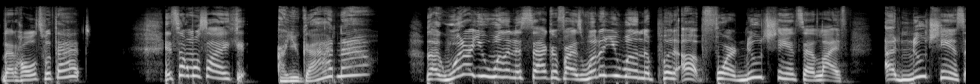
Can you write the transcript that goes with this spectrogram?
that holds with that? It's almost like, are you God now? Like, what are you willing to sacrifice? What are you willing to put up for a new chance at life? A new chance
